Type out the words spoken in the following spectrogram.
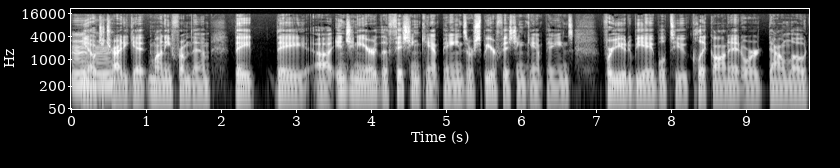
you know, to try to get money from them. They they uh, engineer the phishing campaigns or spear phishing campaigns for you to be able to click on it or download.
